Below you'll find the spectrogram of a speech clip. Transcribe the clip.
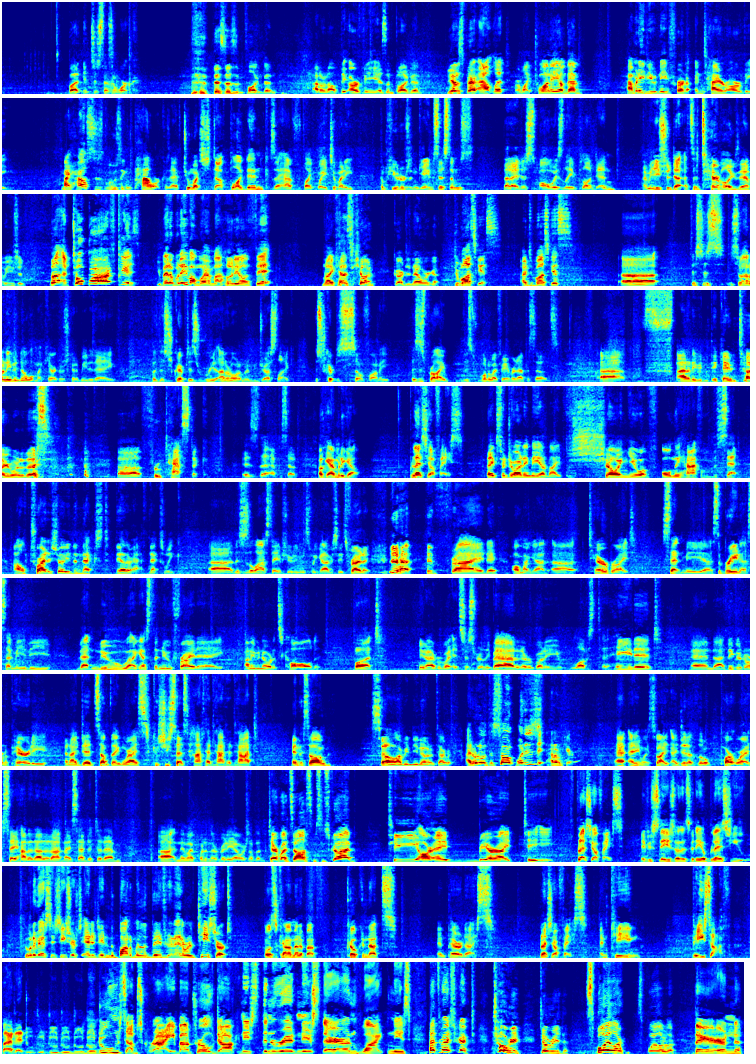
but it just doesn't work. this isn't plugged in. I don't know. The RV isn't plugged in. You have a spare outlet, or like 20 of them? How many do you need for an entire RV? My house is losing power because I have too much stuff plugged in because I have like way too many computers and game systems that I just always leave plugged in. I mean, you should, that's a terrible example. You should, uh, two baskets! You better believe I'm wearing my hoodie on fit. I'm like, how's it going? Cartoon Network. Tobuscus. I'm Tobuscus. Uh, this is, so I don't even know what my character is going to be today, but the script is real. I don't know what I'm going to be dressed like. The script is so funny. This is probably, this is one of my favorite episodes. Uh, I don't even, I can't even tell you what it is. uh, Frutastic is the episode. Okay, I'm going to go. Bless your face. Thanks for joining me on my showing you of only half of the set. I'll try to show you the next, the other half next week. Uh, this is the last day of shooting this week. Obviously, it's Friday. Yeah, it's Friday. Oh my God. Uh, sent me, uh, Sabrina sent me the that new, I guess the new Friday. I don't even know what it's called, but you know, everybody, it's just really bad, and everybody loves to hate it. And I think they're doing a parody. And I did something where I, because she says hot, hot, hot, hot, hot in the song. So I mean, you know what I'm talking about. I don't know what the song. What is it? I don't care. Uh, anyway, so I, I, did a little part where I say hot, hot, hot, hot, and I sent it to them, uh, and they might put in their video or something. Terabrite's awesome. Subscribe. T R A B R I T E. Bless your face. If you sneezed on this video, bless you. The one of your t-shirts edited in the bottom of the video and enter a t-shirt. Post a comment about coconuts and paradise. Bless your face and king. Peace off. Ba-da-do-do-do-do-do-do. Subscribe, outro, darkness, then redness, there, and whiteness. That's my script. Don't read, don't read that. Spoiler, spoiler. Then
